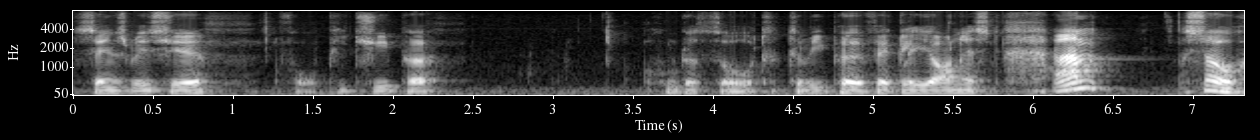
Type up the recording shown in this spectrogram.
Sainsbury's here 4p cheaper. Who'd have thought, to be perfectly honest. Um, so,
